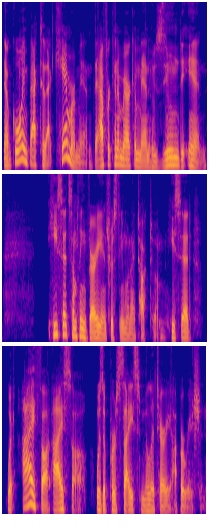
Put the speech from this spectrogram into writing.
Now, going back to that cameraman, the African American man who zoomed in, he said something very interesting when I talked to him. He said, What I thought I saw was a precise military operation.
